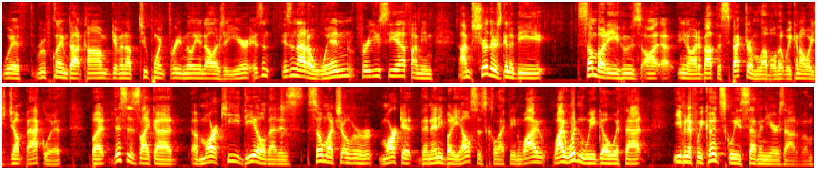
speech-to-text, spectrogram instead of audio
with roofclaim.com giving up $2.3 million a year? Isn't, isn't that a win for UCF? I mean, I'm sure there's going to be somebody who's on, uh, you know, at about the spectrum level that we can always jump back with. But this is like a, a marquee deal that is so much over market than anybody else is collecting. Why, why wouldn't we go with that, even if we could squeeze seven years out of them?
